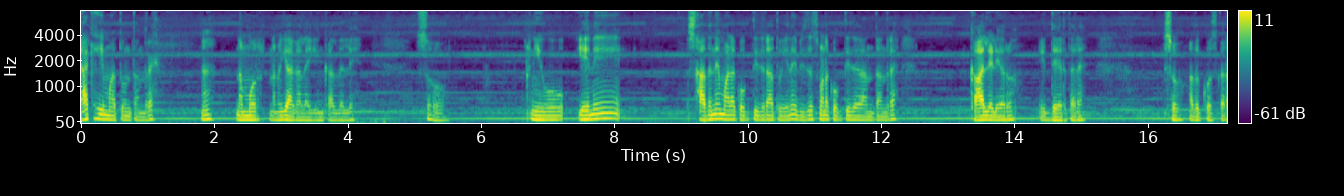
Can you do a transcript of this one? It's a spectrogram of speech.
ಯಾಕೆ ಈ ಮಾತು ಅಂತಂದರೆ ನಮ್ಮವ್ರು ನಮಗೆ ಆಗಲ್ಲ ಈಗಿನ ಕಾಲದಲ್ಲಿ. ಸೊ ನೀವು ಏನೇ ಸಾಧನೆ ಮಾಡೋಕ್ಕೆ ಹೋಗ್ತಿದ್ದೀರಾ ಅಥವಾ ಏನೇ ಬಿಸ್ನೆಸ್ ಮಾಡೋಕ್ಕೆ ಹೋಗ್ತಿದ್ದೀರಾ ಅಂತಂದರೆ ಕಾಲು ಎಳೆಯೋರು ಇದ್ದೇ ಇರ್ತಾರೆ. ಸೊ ಅದಕ್ಕೋಸ್ಕರ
